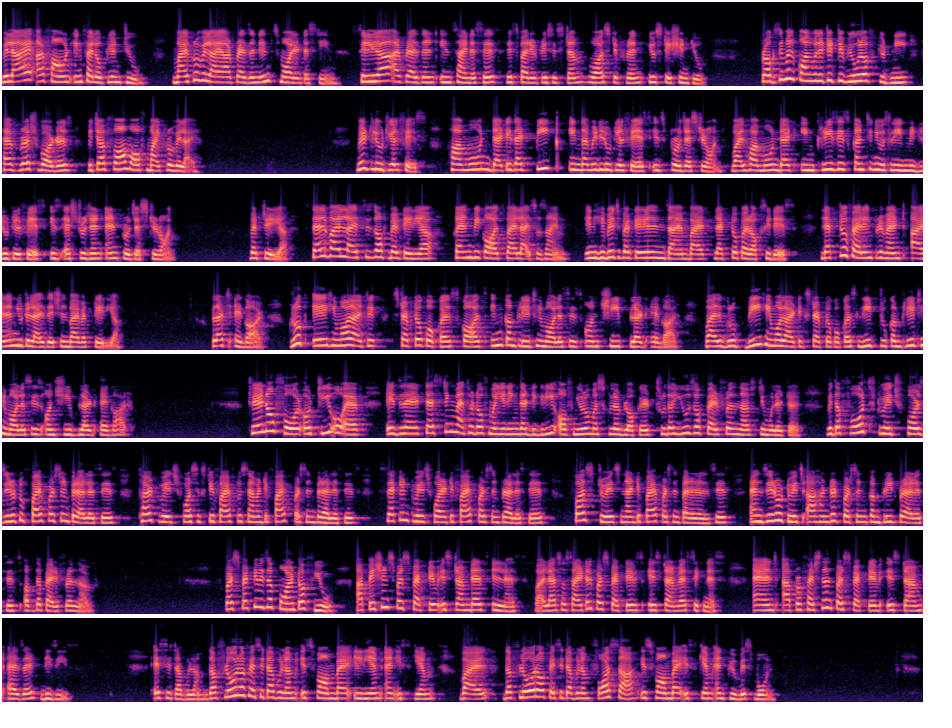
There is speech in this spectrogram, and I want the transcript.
Villi are found in fallopian tube. Microvilli are present in small intestine. Cilia are present in sinuses, respiratory system, vas deferens, eustachian tube. Proximal convoluted tubule of kidney have brush borders which are form of microvilli. Mid-luteal phase. Hormone that is at peak in the mid-luteal phase is progesterone, while hormone that increases continuously in mid-luteal phase is estrogen and progesterone. Bacteria. Cell-wide lysis of bacteria can be caused by lysozyme. Inhibits bacterial enzyme by lactoperoxidase. Lactoferrin prevent iron utilization by bacteria. Blood agar. Group A hemolytic streptococcus cause incomplete hemolysis on sheep blood agar, while group B hemolytic streptococcus lead to complete hemolysis on sheep blood agar. Train of 4 or TOF is a testing method of measuring the degree of neuromuscular blockade through the use of peripheral nerve stimulator, with the fourth twitch for 0 to 5% paralysis, third twitch for 65 to 75% paralysis, second twitch for 85% paralysis, first twitch 95% paralysis, and zero twitch a 100% complete paralysis of the peripheral nerve. Perspective is a point of view. A patient's perspective is termed as illness, while a societal perspective is termed as sickness, and a professional perspective is termed as a disease. Acetabulum. The floor of acetabulum is formed by ilium and ischium, while the floor of acetabulum fossa is formed by ischium and pubis bone.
